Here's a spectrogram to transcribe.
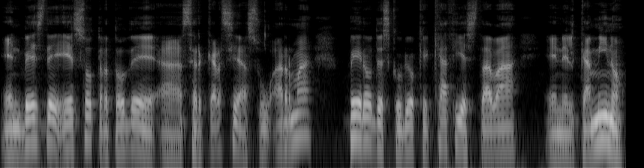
En vez de eso, trató de acercarse a su arma, pero descubrió que Kathy estaba en el camino.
